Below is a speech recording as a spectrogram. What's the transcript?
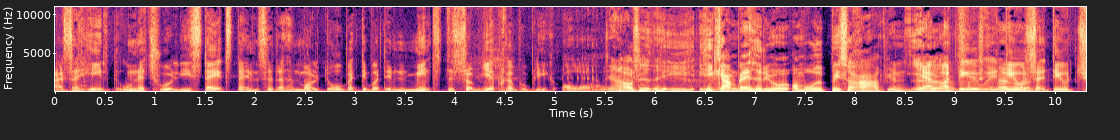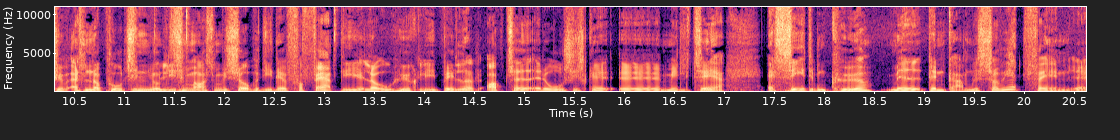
altså helt unaturlige statsdannelse, der hed Moldova. Det var den mindste sovjetrepublik overhovedet. det har også hed, i helt gamle dage hed det jo området Bessarabien. Ja, øh, og det er, jo, det, er jo, det er jo typ, altså når Putin jo ligesom også, som vi så på de der forfærdelige eller uhyggelige billeder optaget af det russiske øh, militær, at se dem køre med den gamle sovjetfane. Ja,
